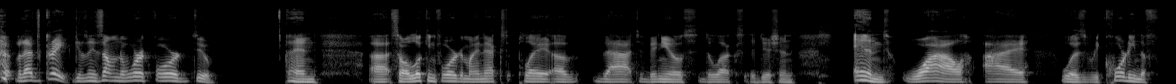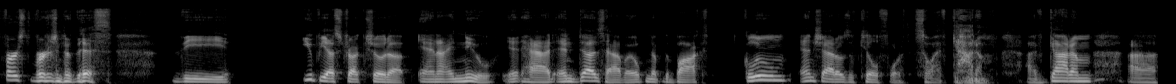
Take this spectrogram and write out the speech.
but that's great. Gives me something to work forward to. And uh, so looking forward to my next play of that Vinhos Deluxe Edition. And while I was recording the first version of this, the UPS truck showed up, and I knew it had and does have. I opened up the box, Gloom and Shadows of Kilforth. So I've got them. I've got them. Uh,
